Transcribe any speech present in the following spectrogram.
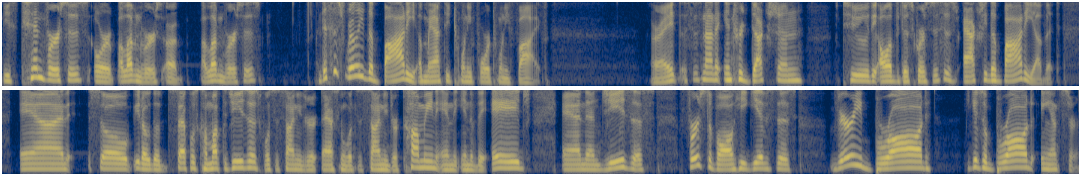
These 10 verses or 11 verse uh, 11 verses. This is really the body of Matthew 24 25. All right? This is not an introduction to the Olivet Discourse. This is actually the body of it. And so, you know, the disciples come up to Jesus. What's the sign they're asking? What's the sign they're coming and the end of the age? And then Jesus, first of all, he gives this very broad, he gives a broad answer.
